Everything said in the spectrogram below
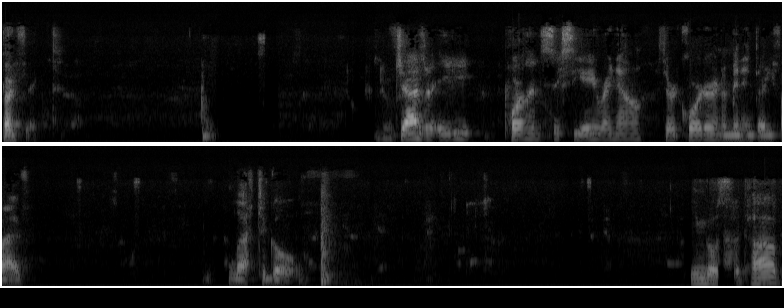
Perfect. Jazz are 80, Portland 68 right now. Third quarter and a minute and 35 left to go. Ingles at the top,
